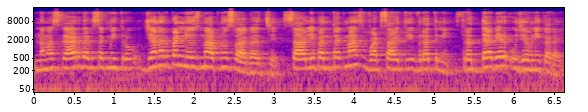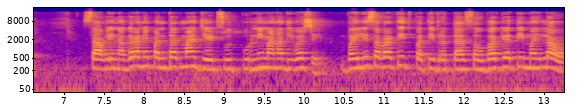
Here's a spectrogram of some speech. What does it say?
નમસ્કાર દર્શક મિત્રો જનઅર્પણ ન્યૂઝમાં આપનું સ્વાગત છે. સાવલી પંથકમાં વટ સાવિત્રી વ્રતની શ્રદ્ધાભેર ઉજવણી કરાઈ. સાવલી નગર અને પંથકમાં જેઠ સુદ પૂર્ણિમાના દિવસે વહેલી સવારથી જ પતિવ્રતા સૌભાગ્યવતી મહિલાઓ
